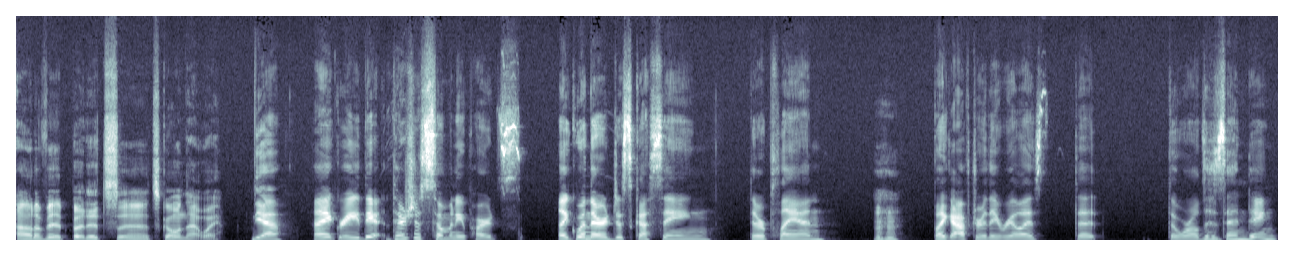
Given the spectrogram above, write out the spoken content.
out of it, but it's uh, it's going that way. Yeah, I agree. There, there's just so many parts. Like when they're discussing their plan, Mm-hmm. like after they realize that the world is ending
